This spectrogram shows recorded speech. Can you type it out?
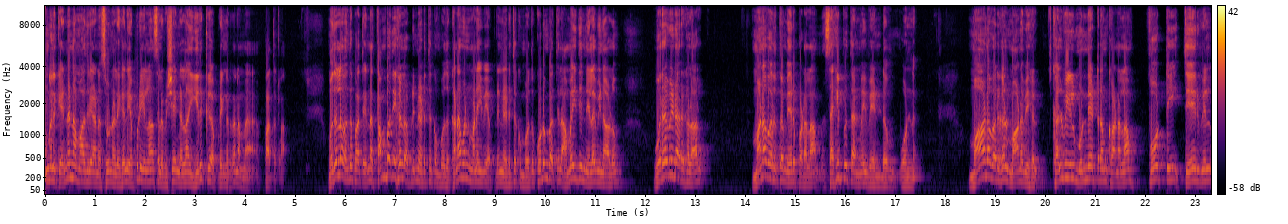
உங்களுக்கு என்னென்ன மாதிரியான சூழ்நிலைகள் எப்படியெல்லாம் சில விஷயங்கள்லாம் இருக்குது அப்படிங்கிறத நம்ம பார்த்துக்கலாம். முதல்ல வந்து பார்த்திங்கன்னா தம்பதிகள் அப்படின்னு எடுத்துக்கும்போது கணவன் மனைவி அப்படின்னு எடுத்துக்கும்போது குடும்பத்தில் அமைதி நிலவினாலும் உறவினர்களால் மன வருத்தம் ஏற்படலாம் சகிப்புத்தன்மை வேண்டும் ஒன்று மாணவர்கள் மாணவிகள் கல்வியில் முன்னேற்றம் காணலாம் போட்டி தேர்வில்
